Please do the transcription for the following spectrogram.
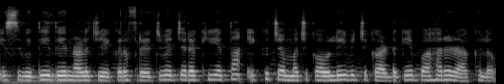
ਇਸ ਵਿਧੀ ਦੇ ਨਾਲ ਜੇਕਰ ਫ੍ਰਿਜ ਵਿੱਚ ਰੱਖੀਏ ਤਾਂ ਇੱਕ ਚਮਚ ਕੌਲੀ ਵਿੱਚ ਕੱਢ ਕੇ ਬਾਹਰ ਰੱਖ ਲਓ।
